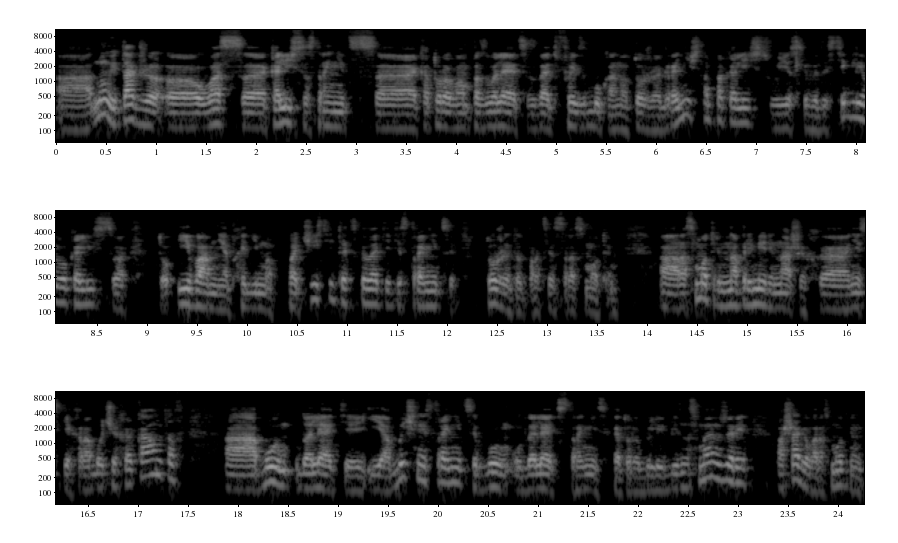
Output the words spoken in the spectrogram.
А, ну и также э, у вас э, количество страниц, э, которое вам позволяет создать Facebook, оно тоже ограничено по количеству. Если вы достигли его количества, то и вам необходимо почистить, так сказать, эти страницы. Тоже этот процесс рассмотрим. А, рассмотрим на примере наших нескольких рабочих аккаунтов. А, будем удалять и обычные страницы, будем удалять страницы, которые были в бизнес-менеджере. Пошагово рассмотрим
